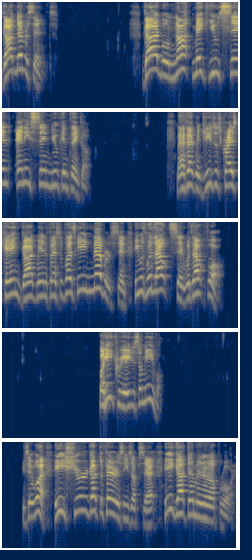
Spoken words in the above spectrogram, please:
God never sins. God will not make you sin any sin you can think of. Matter of fact, when Jesus Christ came, God manifested flesh, he never sinned. He was without sin, without fault. But he created some evil. You say, what? He sure got the Pharisees upset. He got them in an uproar.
